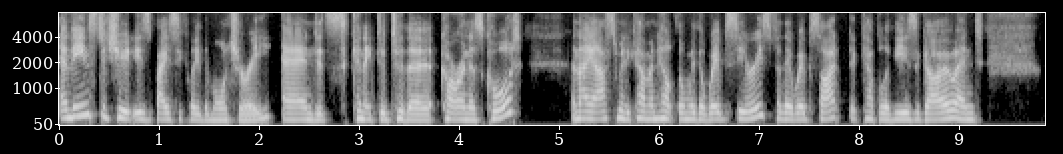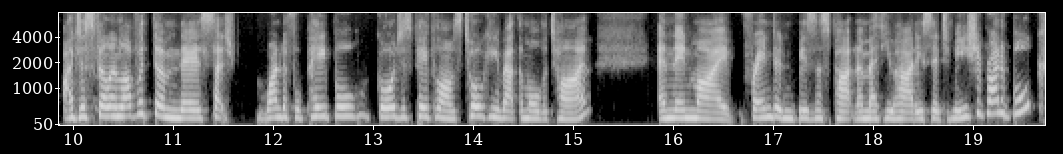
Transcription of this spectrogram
And the Institute is basically the mortuary and it's connected to the coroner's court and they asked me to come and help them with a web series for their website a couple of years ago. And I just fell in love with them. They're such wonderful people, gorgeous people. I was talking about them all the time. And then my friend and business partner Matthew Hardy said to me, "You should write a book.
